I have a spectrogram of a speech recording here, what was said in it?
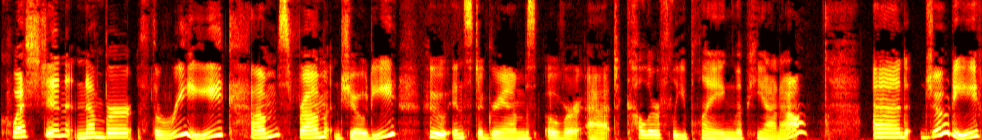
Question number three comes from Jody, who Instagrams over at Colorfully Playing the Piano. And Jody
